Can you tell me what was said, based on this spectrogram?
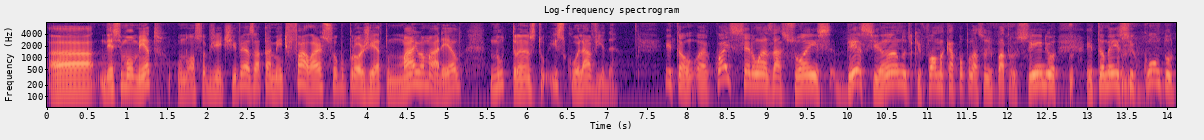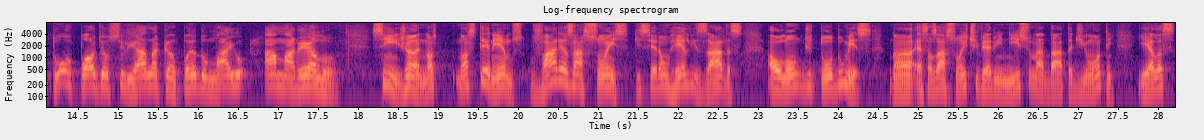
Uh, nesse momento, o nosso objetivo é exatamente falar sobre o projeto Maio Amarelo no Trânsito Escolha a Vida. Então, uh, quais serão as ações desse ano, de que forma que a população de patrocínio e também esse condutor pode auxiliar na campanha do Maio Amarelo? Sim, Jane, nós, nós teremos várias ações que serão realizadas ao longo de todo o mês. Uh, essas ações tiveram início na data de ontem e elas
